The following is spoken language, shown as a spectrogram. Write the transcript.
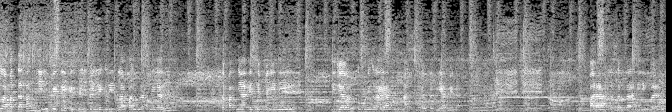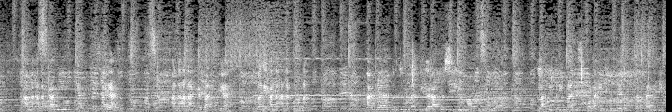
Selamat datang di UPT SMP Negeri 18 Medan. Tepatnya SMP ini di Jalan Kemuning Raya Unas Helvetia Medan. Para peserta didik baru, anak-anak kami yang tersayang, anak-anak hebat ya, sebagai anak-anak pemenang. Anda berjumlah 352 telah diterima di sekolah ini menjadi peserta didik.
